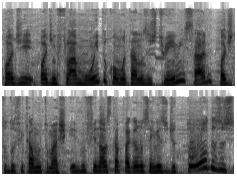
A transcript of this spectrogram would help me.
pode, pode inflar muito, como tá nos streamings, sabe? Pode tudo ficar muito mais. E no final você tá pagando o serviço de todos os.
